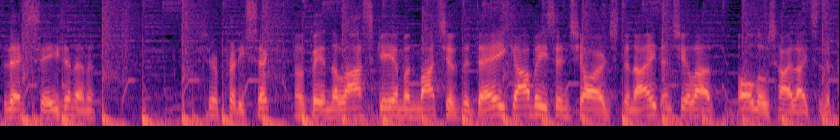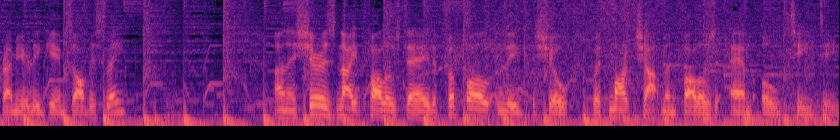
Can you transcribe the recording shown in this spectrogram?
this season, and sure pretty sick of being the last game and match of the day. Gabby's in charge tonight, and she'll have all those highlights of the Premier League games, obviously. And as sure as night follows day, the Football League show with Mark Chapman follows MOTD.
